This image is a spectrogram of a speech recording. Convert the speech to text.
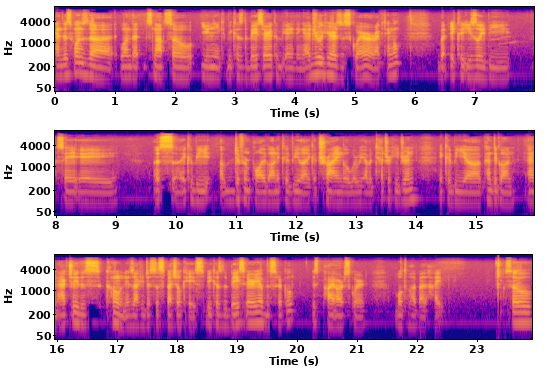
And this one's the one that's not so unique because the base area could be anything. I drew here as a square or a rectangle, but it could easily be, say, a, it could be a different polygon. It could be like a triangle where we have a tetrahedron. It could be a pentagon. And actually this cone is actually just a special case because the base area of the circle is pi r squared multiplied by the height. So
